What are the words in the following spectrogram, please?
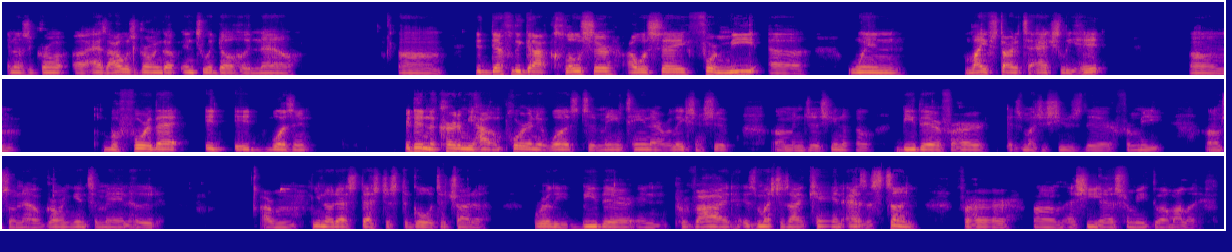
and us growing uh, as I was growing up into adulthood now. Um, it definitely got closer, I would say, for me uh, when life started to actually hit. Um, before that, it it wasn't it didn't occur to me how important it was to maintain that relationship um, and just you know be there for her as much as she was there for me um, so now growing into manhood um, you know that's that's just the goal to try to really be there and provide as much as i can as a son for her um, as she has for me throughout my life.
